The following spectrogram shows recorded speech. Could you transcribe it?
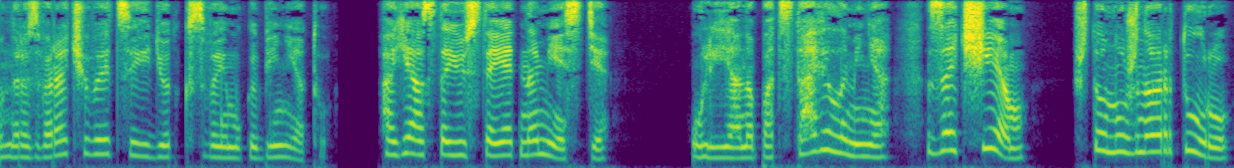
Он разворачивается и идет к своему кабинету. А я остаюсь стоять на месте. Ульяна подставила меня? Зачем? Что нужно Артуру?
